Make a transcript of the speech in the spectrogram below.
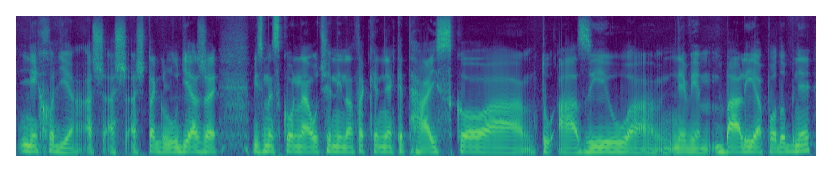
nechodia až, až, až tak ľudia, že my sme skôr naučení na také nejaké Thajsko a tú Áziu a neviem, Bali a podobne.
